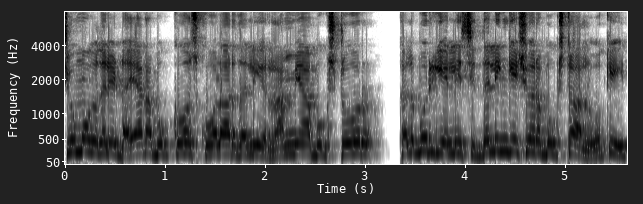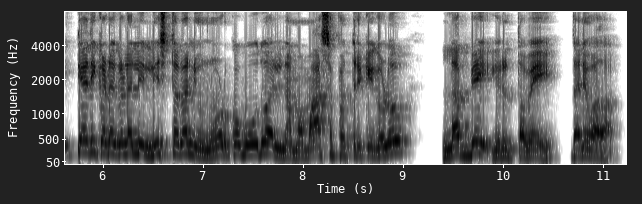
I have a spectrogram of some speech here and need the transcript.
ಶಿವಮೊಗ್ಗದಲ್ಲಿ ಡಯಾನ ಬುಕ್ ಕೋಲಾರದಲ್ಲಿ ರಮ್ಯಾ ಬುಕ್ ಸ್ಟೋರ್, ಕಲಬುರಗಿಯಲ್ಲಿ ಸಿದ್ಧಲಿಂಗೇಶ್ವರ ಬುಕ್ ಸ್ಟಾಲ್, ಓಕೆ? ಇತ್ಯಾದಿ ಕಡೆಗಳಲ್ಲಿ ಲಿಸ್ಟ್ ಅನ್ನ ನೀವು ನೋಡ್ಕೋಬಹುದು ಅಲ್ಲಿ ನಮ್ಮ ಮಾಸಪತ್ರಿಕೆಗಳು ಲಭ್ಯ ಇರುತ್ತವೆ. ಧನ್ಯವಾದ.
